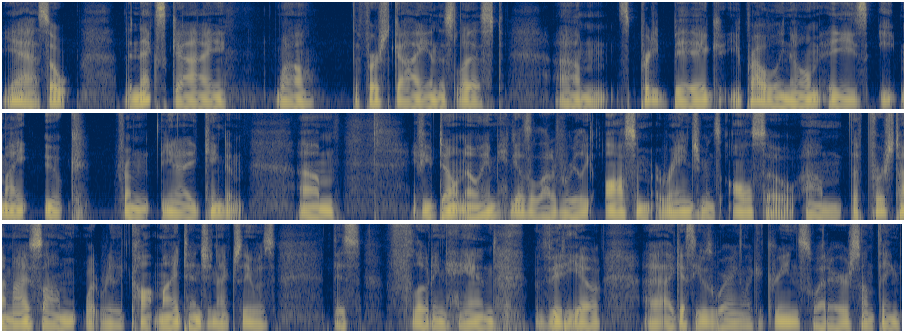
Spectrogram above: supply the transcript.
Yeah, so the next guy, well, the first guy in this list, um, it's pretty big. You probably know him. He's Eat My Uke from the United Kingdom. Um, if you don't know him, he does a lot of really awesome arrangements also. Um, the first time I saw him, what really caught my attention actually was this floating hand video. Uh, I guess he was wearing like a green sweater or something,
